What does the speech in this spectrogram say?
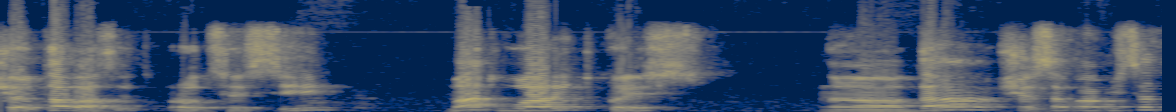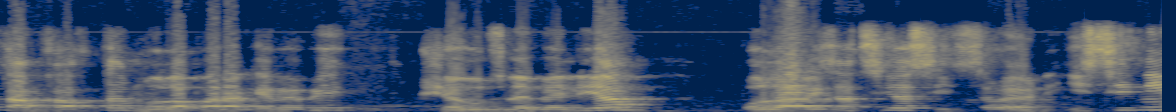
შევთავაზეთ პროცესი, მათ უარი თქვეს და შესაბამისად ამ ხალხთან მოლაპარაკებები შეუძლებელია პოლარიზაციას იწვევენ ისინი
